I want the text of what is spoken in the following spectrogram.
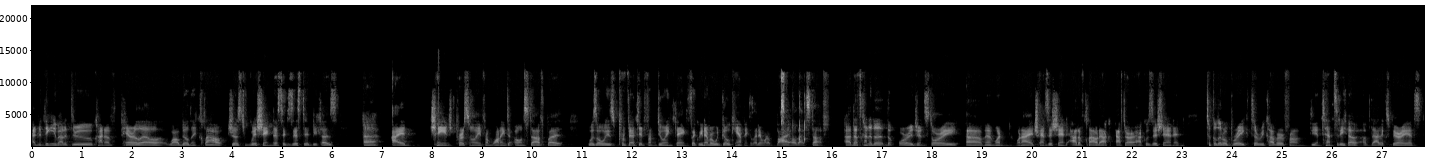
I've been thinking about it through kind of parallel while building Klout just wishing this existed because uh, i had changed personally from wanting to own stuff but was always prevented from doing things. Like we never would go camping because i didn't want to buy all that stuff. Uh, that's kind of the the origin story um, and when when i transitioned out of Klout ac- after our acquisition and took a little break to recover from the intensity of, of that experience,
